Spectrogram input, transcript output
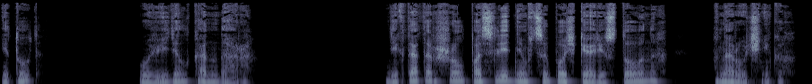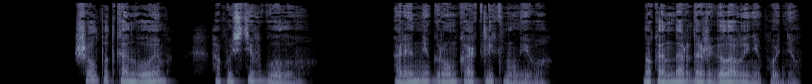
И тут увидел Кандара. Диктатор шел последним в цепочке арестованных в наручниках. Шел под конвоем, опустив голову. Ален негромко окликнул его. Но Кандар даже головы не поднял.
